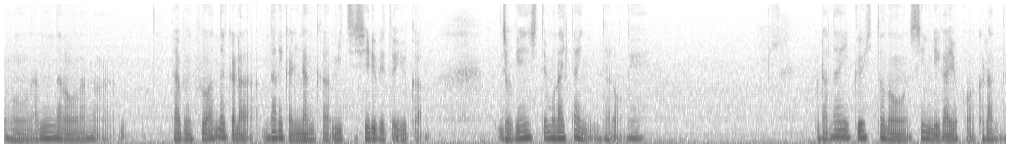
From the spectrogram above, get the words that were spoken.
もうなんだろうな。多分不安だから誰かになんか道しるべというか助言してもらいたいんだろうね。占い行く人の心理がよくわからんだ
